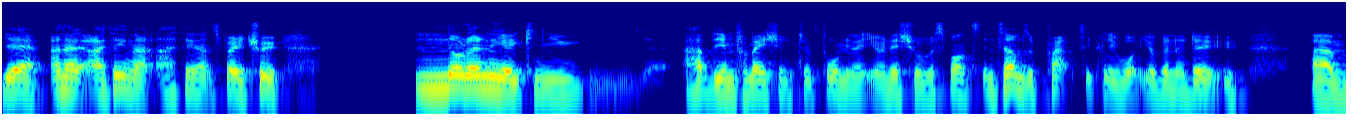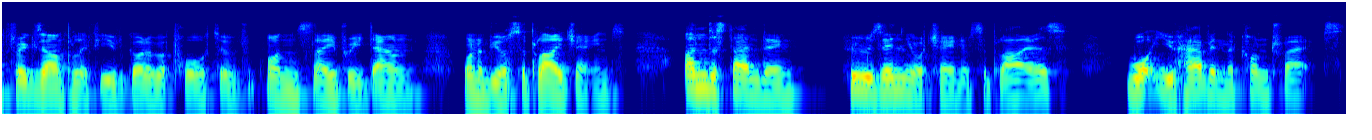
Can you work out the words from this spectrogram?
Yeah, and I, I think that I think that's very true. Not only can you have the information to formulate your initial response in terms of practically what you're going to do. Um, for example, if you've got a report of modern slavery down one of your supply chains, understanding who's in your chain of suppliers, what you have in the contracts,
